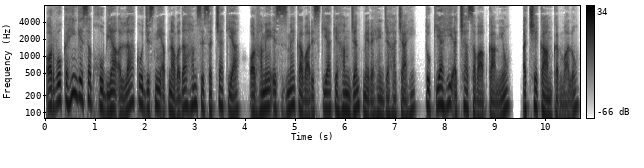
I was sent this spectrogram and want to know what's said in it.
اور وہ کہیں گے سب خوبیاں اللہ کو جس نے اپنا ودا ہم سے سچا کیا اور ہمیں اس زمے کا وارث کیا کہ ہم جنت میں رہیں جہاں چاہیں، تو کیا ہی اچھا ثواب کامیوں، اچھے کام کرن والوں؟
